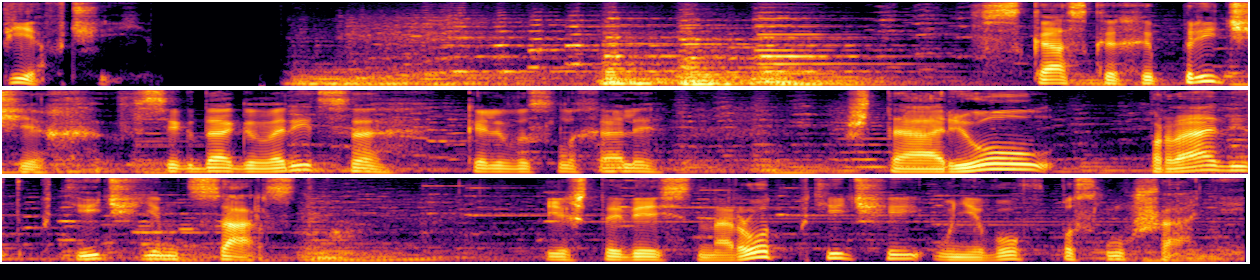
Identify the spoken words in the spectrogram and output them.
певчий В сказках и притчах всегда говорится, коль вы слыхали, что орел правит птичьим царством, и что весь народ птичий у него в послушании.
